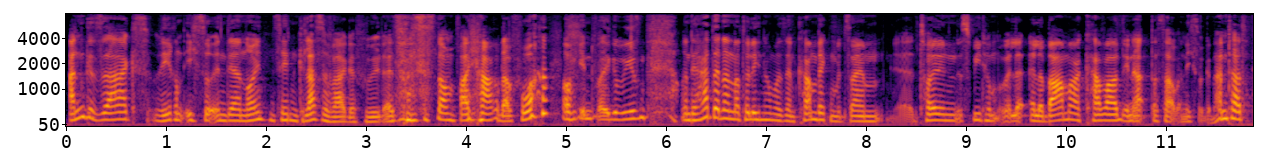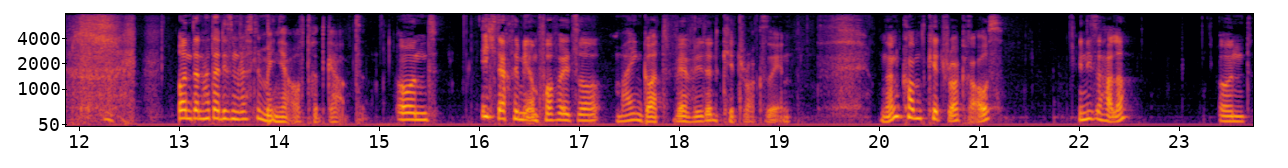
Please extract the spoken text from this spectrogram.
angesagt, während ich so in der 9., 10. Klasse war gefühlt. Also das ist noch ein paar Jahre davor auf jeden Fall gewesen. Und er hatte dann natürlich nochmal sein Comeback mit seinem äh, tollen Sweet Home Alabama Cover, den er das er aber nicht so genannt hat. Und dann hat er diesen WrestleMania-Auftritt gehabt. Und ich dachte mir im Vorfeld so, mein Gott, wer will denn Kid Rock sehen? Und dann kommt Kid Rock raus in diese Halle und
